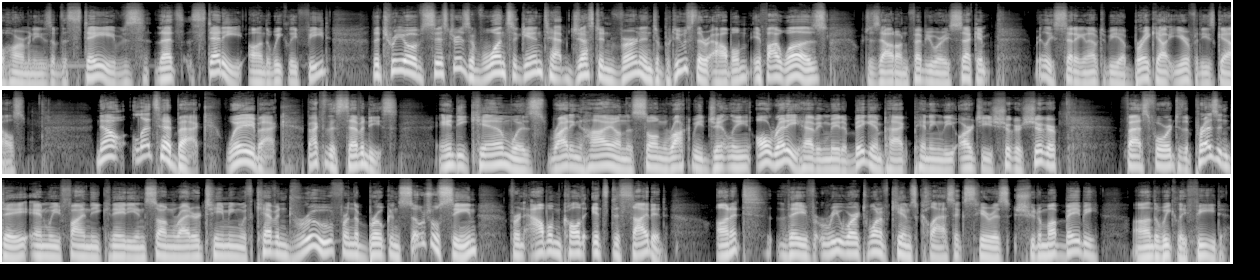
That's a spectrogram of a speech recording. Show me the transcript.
beautiful harmonies of the Staves. That's steady on the weekly feed. The trio of sisters have once again tapped Justin Vernon to produce their album, If I Was, which is out on February 2nd, really setting it up to be a breakout year for these gals. Now, let's head back, way back, back to the 70s. Andy Kim was riding high on the song Rock Me Gently, already having made a big impact penning the Archie Sugar Sugar. Fast forward to the present day, and we find the Canadian songwriter teaming with Kevin Drew from the Broken Social scene for an album called It's Decided. On it, they've reworked one of Kim's classics. Here is Shoot 'em Up Baby on the weekly feed.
